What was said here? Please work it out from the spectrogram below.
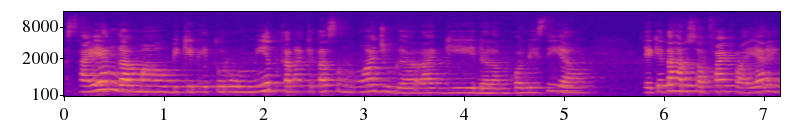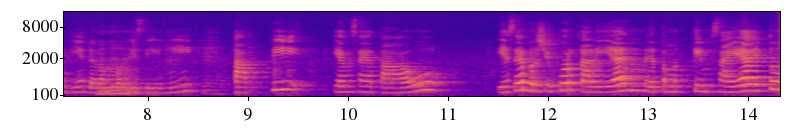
saya nggak mau bikin itu rumit karena kita semua juga lagi dalam kondisi yang ya kita harus survive lah ya intinya dalam Hmm. kondisi ini tapi yang saya tahu ya saya bersyukur kalian ya temen tim saya itu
